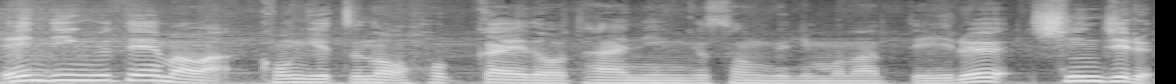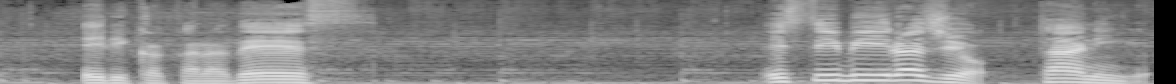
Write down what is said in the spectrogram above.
エンディングテーマは今月の北海道ターニングソングにもなっている「信じる」エリカからです。STB ラジオターニング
